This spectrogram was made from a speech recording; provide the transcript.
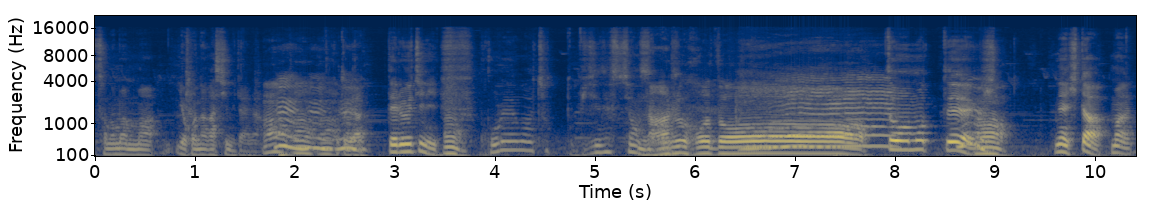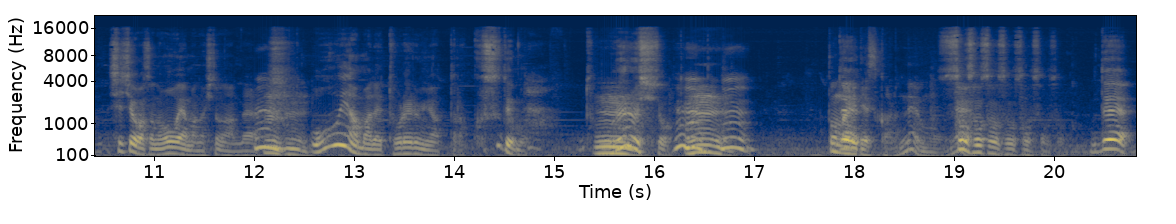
そのまんま横流しみたいなことをやってるうちに、うん。これはちょっとビジネスチャンスだな。るほど。と思って、うんね来た、まあ、師匠はその大山の人なんで、うん。大山で取れるんやったらクスでも取れるっしょ、うん。うん。隣ですからねもうね。そうそうそうそうそうそうそう。で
